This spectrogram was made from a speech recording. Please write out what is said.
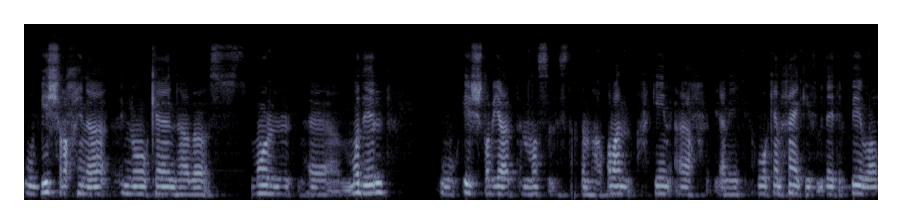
وبيشرح هنا إنه كان هذا small model وايش طبيعة النص اللي استخدمها. طبعا حكين يعني هو كان حاكي في بداية ال paper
